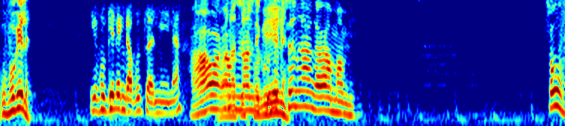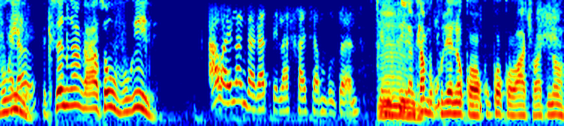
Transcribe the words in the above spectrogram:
uvukile? Ngivukile ngabuza nina. Hawa kamnandi khule ekuseni kangaka mami? Sowuvukile? Ekuseni kangaka sowuvukile? Awa ilanga kade larhatsha mbuzana. Qinisile mhlawumbe ukhule nogogo ugogo watsho wathi no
